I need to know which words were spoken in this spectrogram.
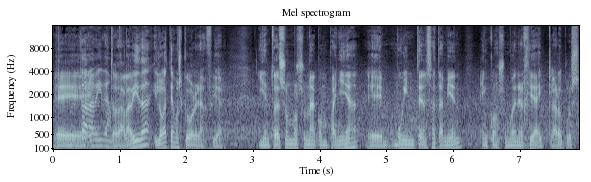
toda, la vida. toda la vida, y luego tenemos que volver a enfriar. Y entonces somos una compañía muy intensa también en consumo de energía y claro, pues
